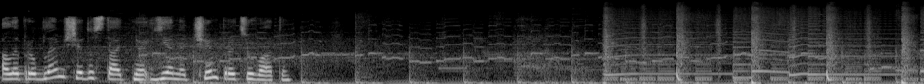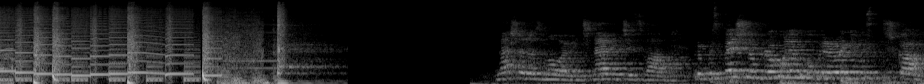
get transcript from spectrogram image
Але проблем ще достатньо, є над чим працювати. Розмова вічнавіч із вами. Про безпечну прогулянку природніми стежками.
